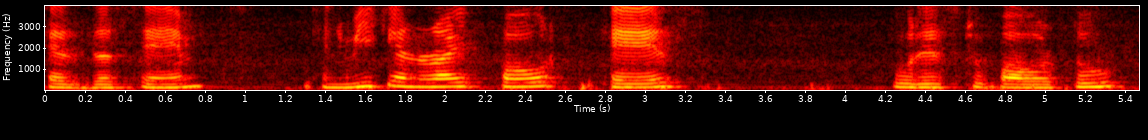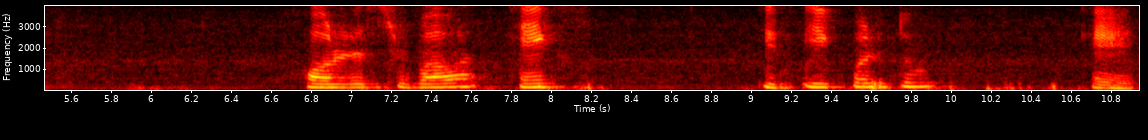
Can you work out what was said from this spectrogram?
as the same and we can write 4 as 2 raised to power 2 whole raised to power x is equal to 8.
